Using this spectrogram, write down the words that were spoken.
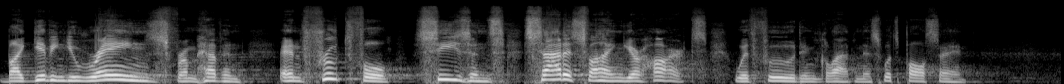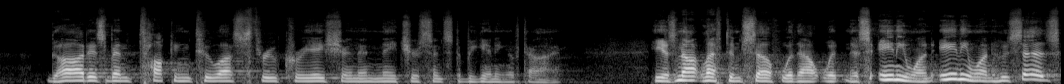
by giving you rains from heaven and fruitful seasons, satisfying your hearts with food and gladness. What's Paul saying? God has been talking to us through creation and nature since the beginning of time. He has not left himself without witness. Anyone, anyone who says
